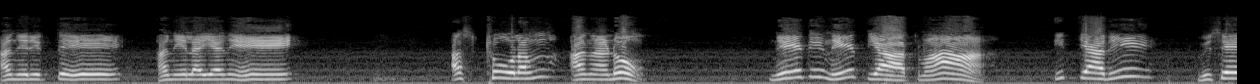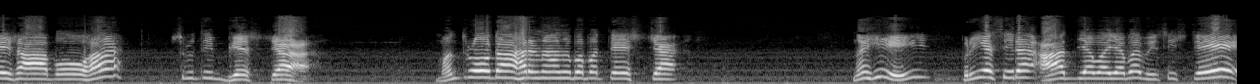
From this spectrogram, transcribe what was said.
अनिरिक्ते, अनिलयने। अस्थूलम् अनणु। नेति नेत्यात्मा इत्यादि विशेषापोह श्रुतिभ्यश्च। मन्त्रोदाहरणानुपपत्तेश्च न हि प्रियशिर आद्यवयवविशिष्टे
